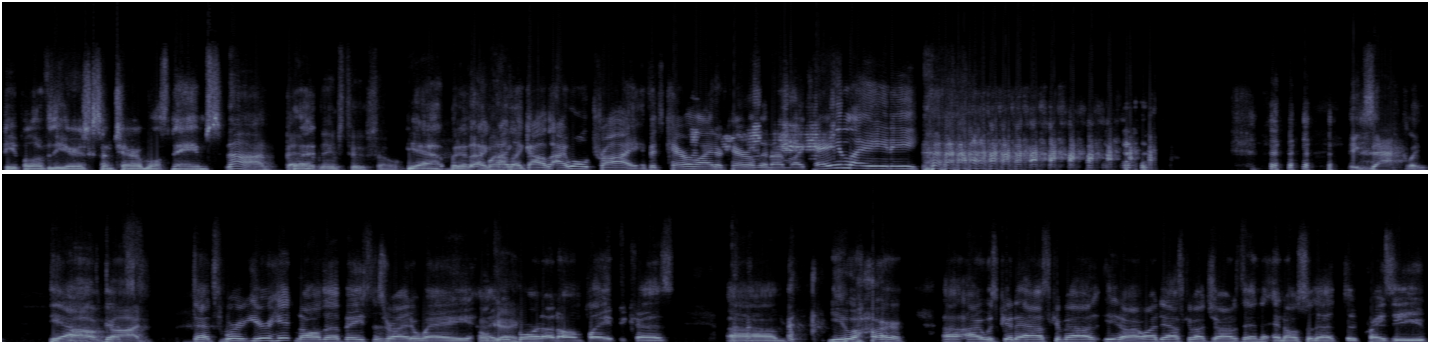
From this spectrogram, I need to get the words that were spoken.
people over the years because I'm terrible with names. Nah, I'm bad But- with names too. So Yeah, but if I, Well, I I- like I'll, I won't try. If it's Caroline or Carolyn, I'm like, hey, lady. exactly. Yeah. oh God. That's where you're hitting all the bases right away. Uh, you're born on home plate because um, you are. Uh, I was going to ask about, you know, I wanted to ask about Jonathan and also that the crazy,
